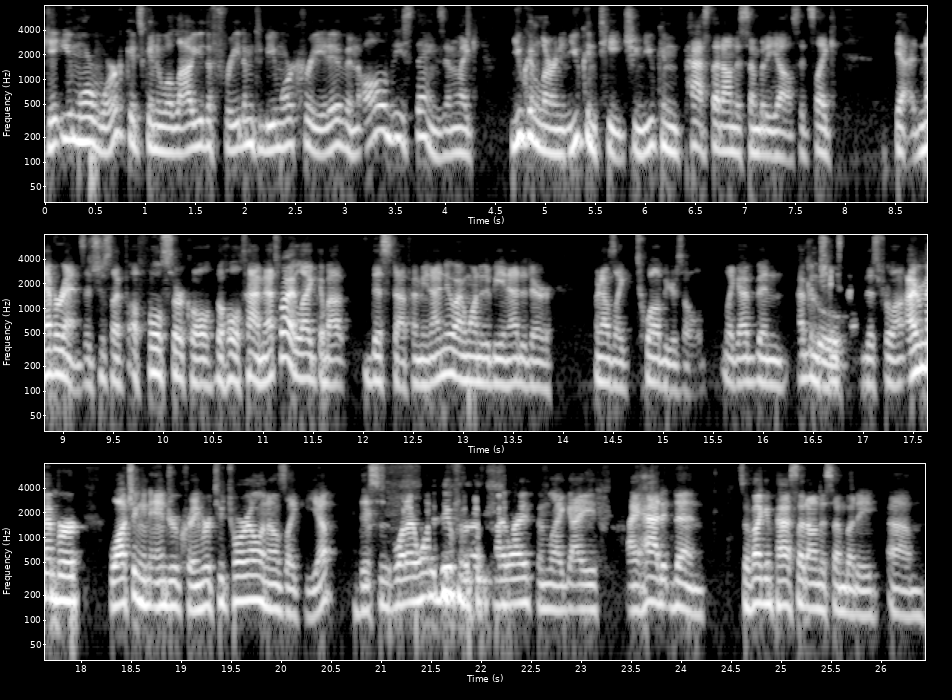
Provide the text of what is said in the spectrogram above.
get you more work. It's going to allow you the freedom to be more creative and all of these things. And like, you can learn and you can teach and you can pass that on to somebody else. It's like, yeah, it never ends. It's just like a full circle the whole time. That's what I like about this stuff. I mean, I knew I wanted to be an editor when I was like 12 years old. Like I've been I've been cool. chasing this for long. I remember watching an Andrew Kramer tutorial and I was like, "Yep, this is what I want to do for the rest of my life." And like I I had it then. So if I can pass that on to somebody, um,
